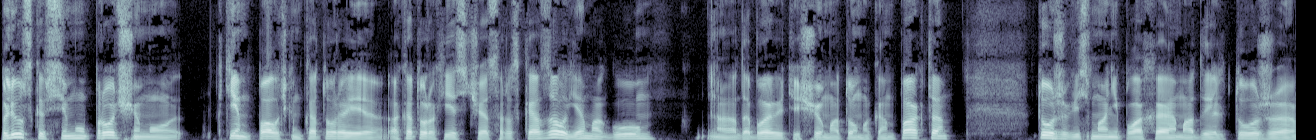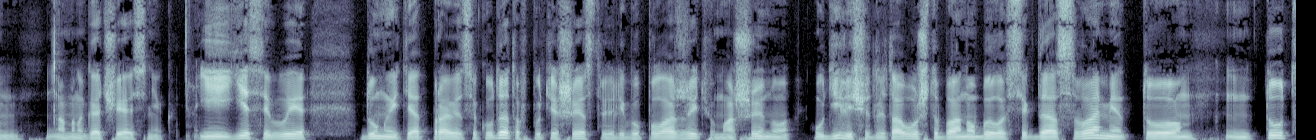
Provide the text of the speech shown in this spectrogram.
Плюс ко всему прочему, к тем палочкам, которые, о которых я сейчас рассказал, я могу э, добавить еще Мотома Компакта. Тоже весьма неплохая модель, тоже многочастник. И если вы думаете отправиться куда-то в путешествие, либо положить в машину удилище для того, чтобы оно было всегда с вами, то тут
